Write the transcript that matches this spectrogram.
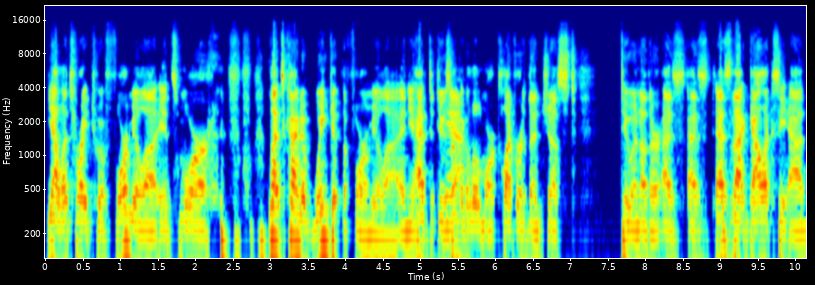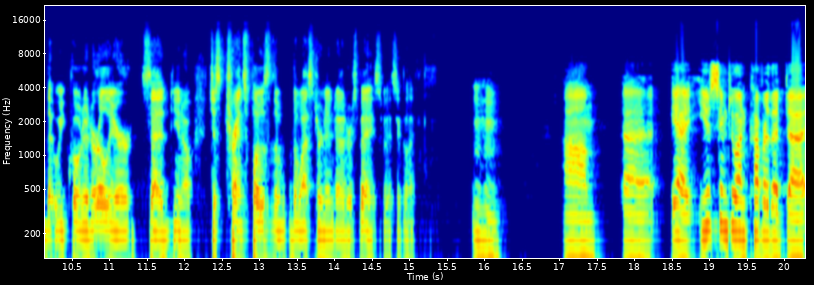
yeah, let's write to a formula. It's more let's kind of wink at the formula, and you had to do Yeah. something a little more clever than just do another as as as that galaxy ad that we quoted earlier said. You know, just transpose the the western into outer space, basically. Mm-hmm. Um. Uh. Yeah. You seem to uncover that. Uh,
